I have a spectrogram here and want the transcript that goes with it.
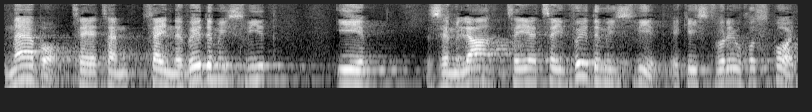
Небо це цей невидимий світ, і земля це є цей видимий світ, який створив Господь.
